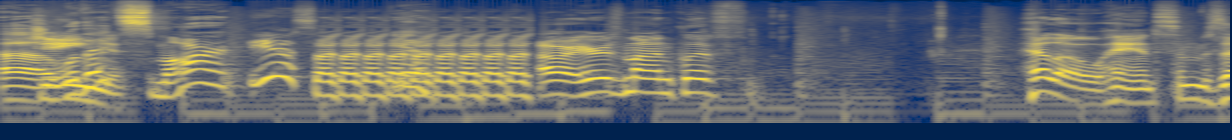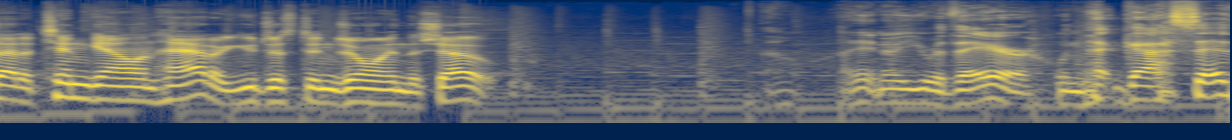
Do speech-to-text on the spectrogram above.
Uh, well, that's smart. Yes. All right, here's mine, Cliff. Hello, handsome. Is that a 10 gallon hat, or you just enjoying the show? I didn't know you were there when that guy said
